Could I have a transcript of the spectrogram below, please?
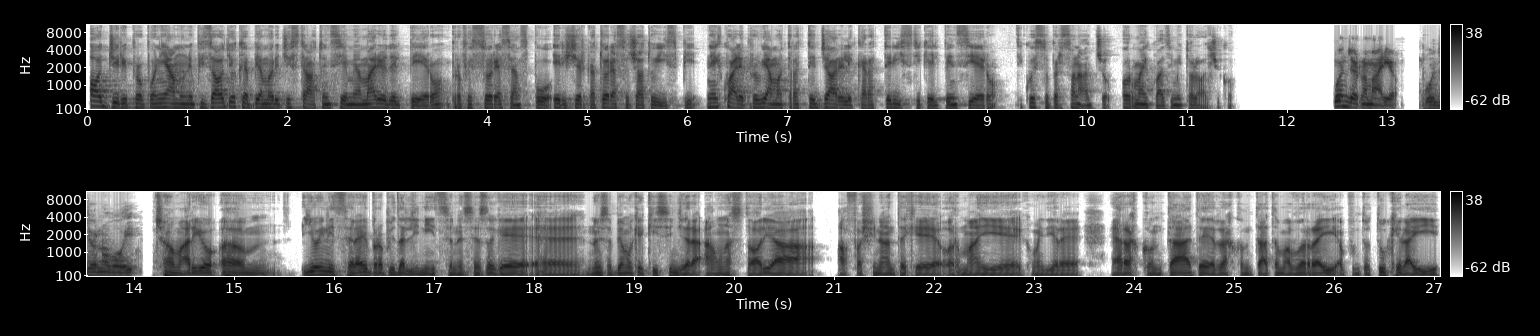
Oggi riproponiamo un episodio che abbiamo registrato insieme a Mario Del Pero, professore a Sciences Po e ricercatore associato ISPI, nel quale proviamo a tratteggiare le caratteristiche e il pensiero di questo personaggio ormai quasi mitologico. Buongiorno Mario. Buongiorno a voi. Ciao Mario, um, io inizierei proprio dall'inizio, nel senso che eh, noi sappiamo che Kissinger ha una storia affascinante che ormai è, come dire, è raccontata e raccontata, ma vorrei appunto tu che l'hai,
